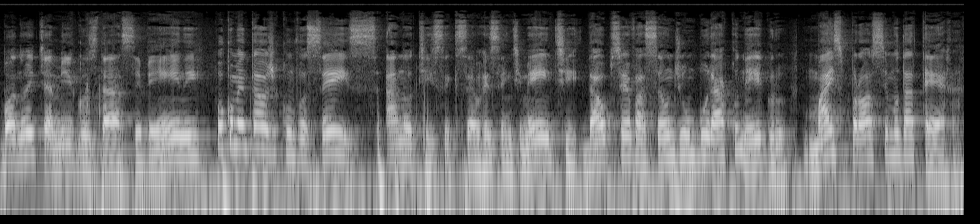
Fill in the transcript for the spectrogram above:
Boa noite, amigos da CBN. Vou comentar hoje com vocês a notícia que saiu recentemente da observação de um buraco negro mais próximo da Terra.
